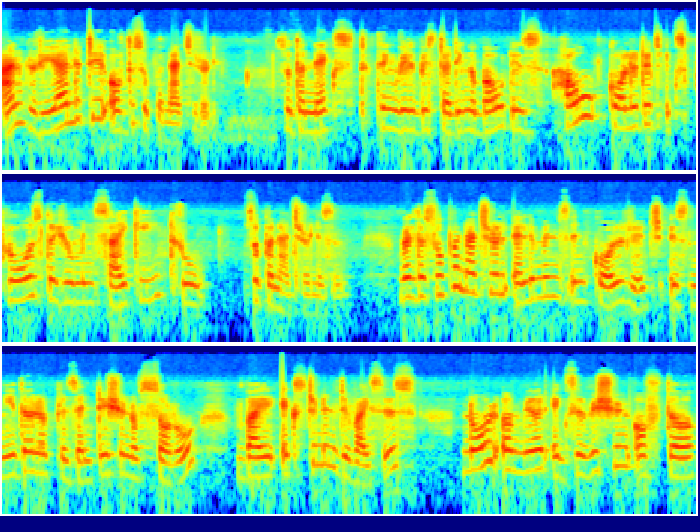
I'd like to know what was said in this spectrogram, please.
and reality of the supernatural. So, the next thing we'll be studying about is how Coleridge explores the human psyche through supernaturalism. Well, the supernatural elements in Coleridge is neither a presentation of sorrow by external devices nor a mere exhibition of the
